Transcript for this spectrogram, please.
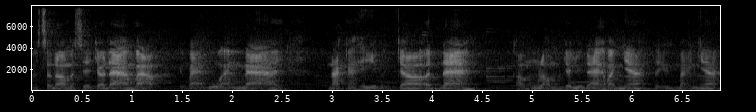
Và sau đó mình sẽ cho đá vào. Các bạn muốn ăn đá đặc thì mình cho ít đá. Còn muốn lỏng cho nhiều đá các bạn nha. Thì các bạn nha.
